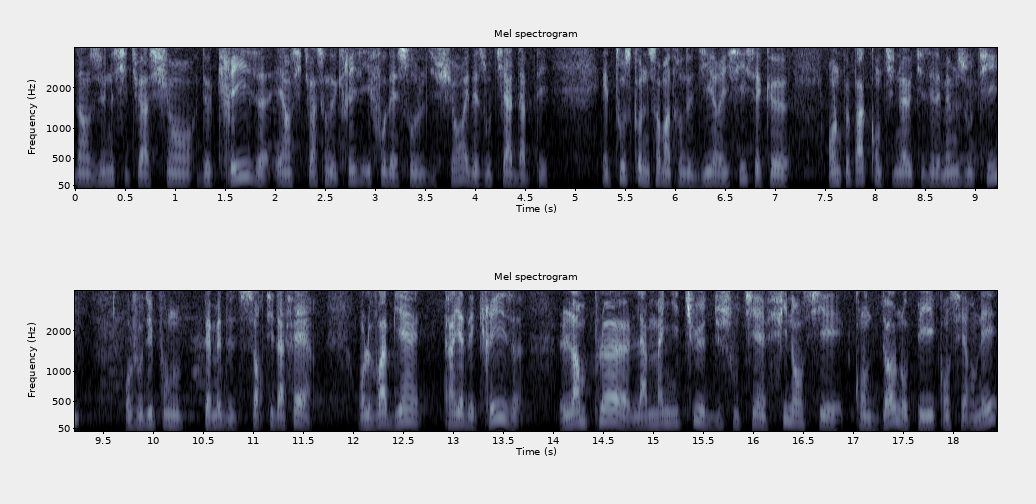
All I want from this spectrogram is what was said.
dans une situation de crise et en situation de crise, il faut des solutions et des outils adaptés. Et tout ce que nous sommes en train de dire ici, c'est que on ne peut pas continuer à utiliser les mêmes outils aujourd'hui pour nous permettre de sortir d'affaires. On le voit bien quand il y a des crises, l'ampleur, la magnitude du soutien financier qu'on donne aux pays concernés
